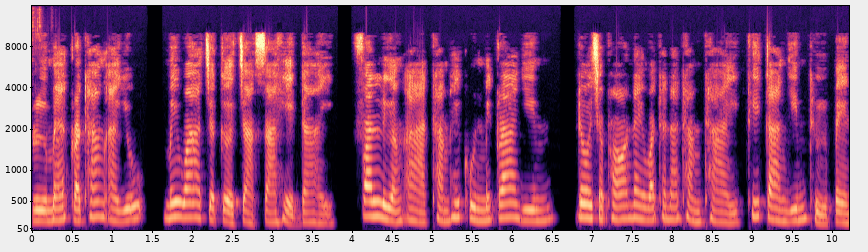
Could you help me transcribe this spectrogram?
หรือแม้กระทั่งอายุ ไม่ว่าจะเกิดจากสาเหตุใด ฟันเหลืองอาจทำให้คุณไม่กล้ายิ้ม โดยเฉพาะในวัฒนธรรมไทยที่การยิ้มถือเป็น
